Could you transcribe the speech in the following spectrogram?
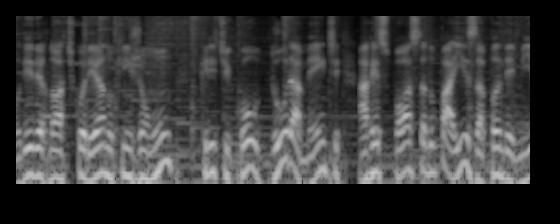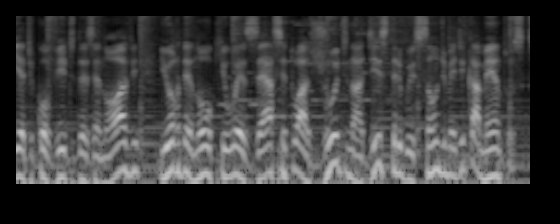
O líder norte-coreano Kim Jong-un criticou duramente a resposta do país à pandemia de Covid-19 e ordenou que o exército ajude na distribuição de medicamentos.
